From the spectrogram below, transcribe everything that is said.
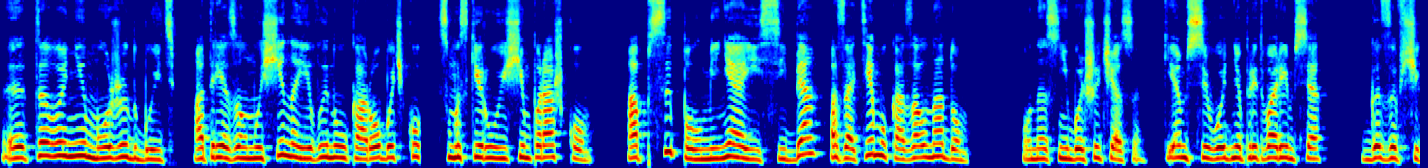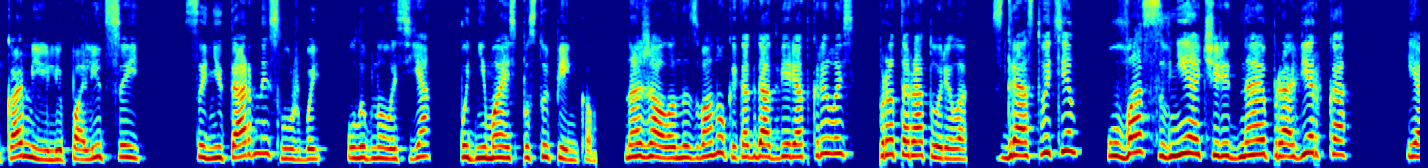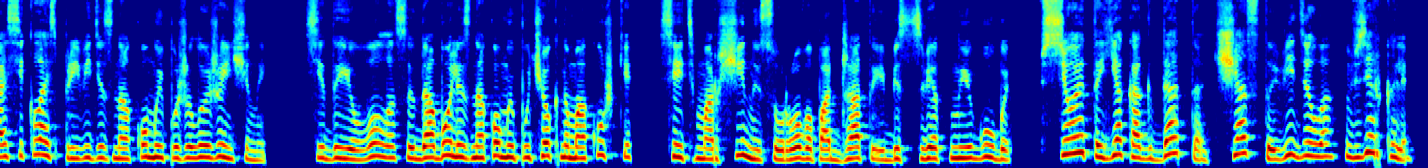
Этого не может быть, отрезал мужчина и вынул коробочку с маскирующим порошком. Обсыпал меня и себя, а затем указал на дом. У нас не больше часа. Кем сегодня притворимся? Газовщиками или полицией? Санитарной службой, улыбнулась я, поднимаясь по ступенькам. Нажала на звонок, и когда дверь открылась, протараторила. «Здравствуйте! У вас внеочередная проверка!» И осеклась при виде знакомой пожилой женщины. Седые волосы, до боли знакомый пучок на макушке, сеть морщин и сурово поджатые бесцветные губы. Все это я когда-то часто видела в зеркале.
